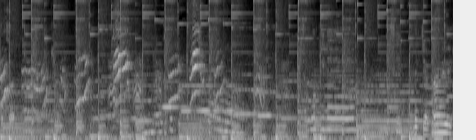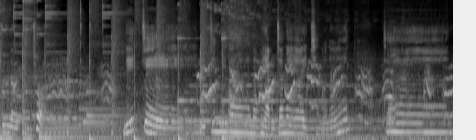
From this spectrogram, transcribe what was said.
알았어. 음. 초록이는 셋, 몇째? 빨리 둘, 초. 넷째, 넷째입니다. 너무 얌전해요, 이 친구는. 짠,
